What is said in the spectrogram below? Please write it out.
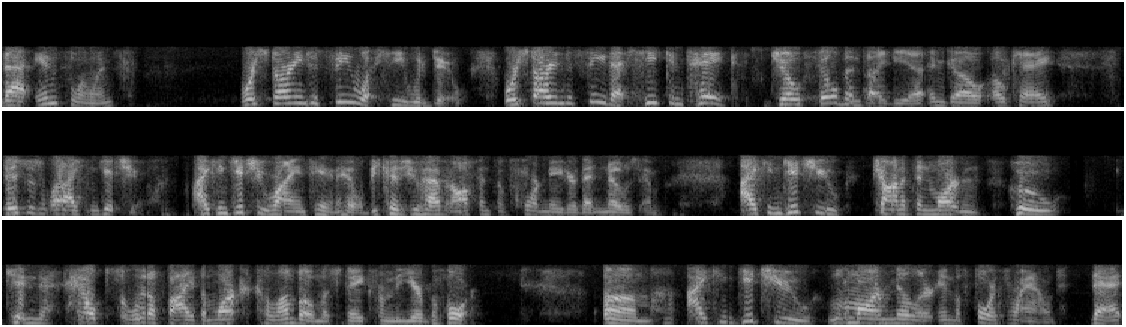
that influence, we're starting to see what he would do. We're starting to see that he can take Joe Philbin's idea and go, okay, this is what I can get you. I can get you Ryan Tannehill because you have an offensive coordinator that knows him. I can get you Jonathan Martin, who can help solidify the Marc Colombo mistake from the year before. Um, I can get you Lamar Miller in the fourth round that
